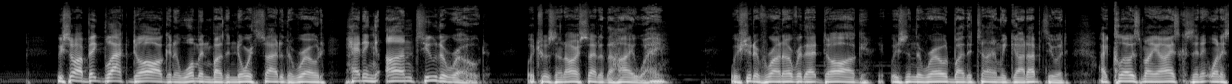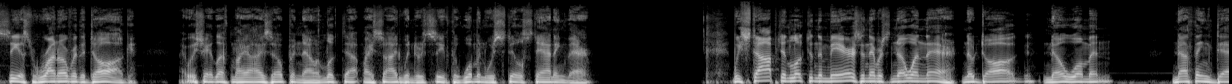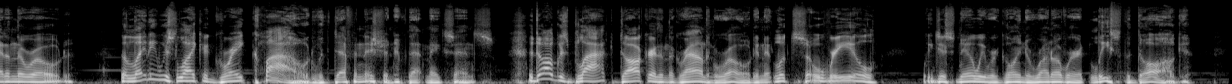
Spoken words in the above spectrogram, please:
We saw a big black dog and a woman by the north side of the road heading onto the road, which was on our side of the highway. We should have run over that dog. It was in the road by the time we got up to it. I closed my eyes because I didn't want to see us run over the dog. I wish I left my eyes open now and looked out my side window to see if the woman was still standing there. We stopped and looked in the mirrors, and there was no one there no dog, no woman, nothing dead in the road. The lady was like a gray cloud with definition, if that makes sense. The dog was black, darker than the ground and road, and it looked so real. We just knew we were going to run over at least the dog.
